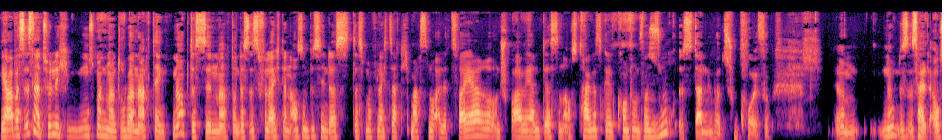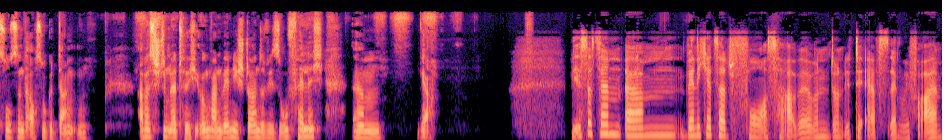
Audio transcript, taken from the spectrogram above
ja, aber es ist natürlich, muss man mal drüber nachdenken, ne, ob das Sinn macht. Und das ist vielleicht dann auch so ein bisschen das, dass man vielleicht sagt, ich mache es nur alle zwei Jahre und spare währenddessen aufs Tagesgeldkonto und versuche es dann über Zukäufe. Ähm, ne, das ist halt auch so, sind auch so Gedanken. Aber es stimmt natürlich, irgendwann werden die Steuern sowieso fällig. Ähm, ja, wie ist das denn, ähm, wenn ich jetzt halt Fonds habe und, und ETFs irgendwie vor allem?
